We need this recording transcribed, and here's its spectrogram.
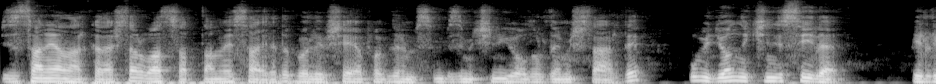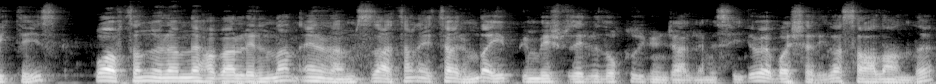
bizi tanıyan arkadaşlar WhatsApp'tan vesaire de böyle bir şey yapabilir misin? Bizim için iyi olur demişlerdi. Bu videonun ikincisiyle birlikteyiz. Bu haftanın önemli haberlerinden en önemlisi zaten Ethereum'da ayıp 1559 güncellemesiydi ve başarıyla sağlandı.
